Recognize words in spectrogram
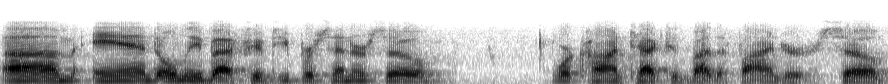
um, and only about 50% or so were contacted by the finder. So,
